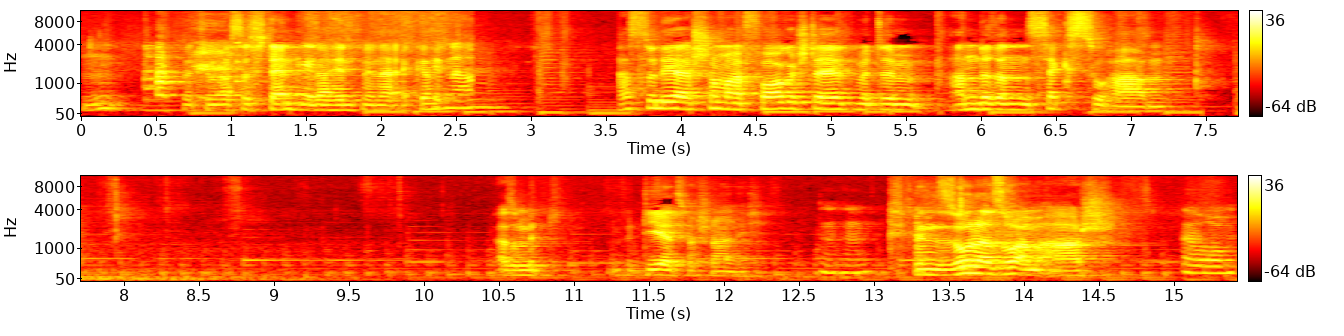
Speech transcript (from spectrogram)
mit dem Assistenten da hinten in der Ecke. Genau. Hast du dir schon mal vorgestellt, mit dem anderen Sex zu haben? Also mit, mit dir jetzt wahrscheinlich. Mhm. Ich bin so oder so am Arsch. Warum?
